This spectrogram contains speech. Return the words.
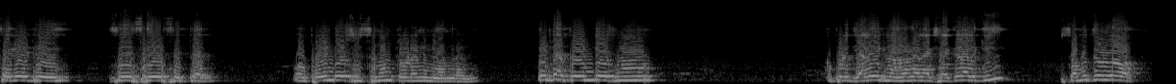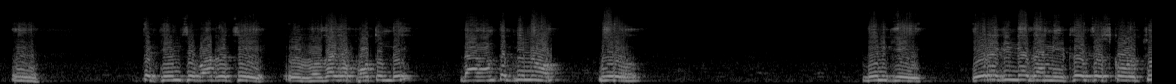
సెక్రటరీ సిసిఎస్ చెప్పారు ఓ ప్రెజెంటేషన్ ఇస్తున్నాం చూడండి మీ అందరని. ఏంటి ఆ ప్రెజెంటేషను? అప్పుడు జలకి నలభై లక్షల ఎకరాలకి సముద్రంలో టీఎంసీ వాటర్ వచ్చి వృధాగా పోతుంది. దాని అంతటినూ మీరు దీనికి ఏ రకంగా దాన్ని యూటిలైజ్ చేసుకోవచ్చు?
